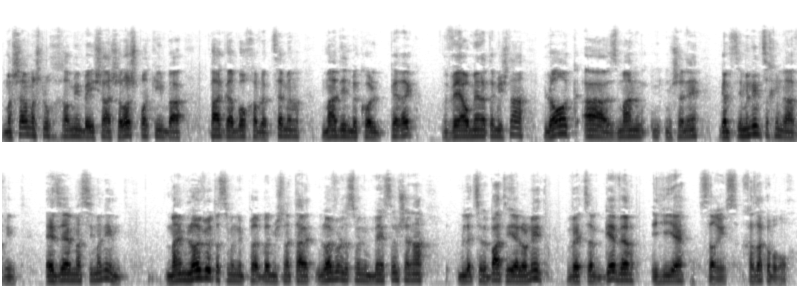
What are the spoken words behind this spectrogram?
משל משלו חכמים באישה שלוש פרקים בה פגה בוחב לבצמר מה הדין בכל פרק ואומרת המשנה לא רק הזמן משנה גם סימנים צריכים להביא איזה הם הסימנים מה הם לא הביאו את הסימנים במשנה ט' לא הביאו את הסימנים בני 20 שנה אצל בת היא אלונית ואצל גבר יהיה סריס חזק וברוך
